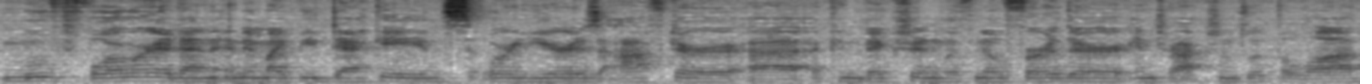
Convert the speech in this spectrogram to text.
moved forward and, and it might be decades or years after uh, a conviction with no further interactions with the law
